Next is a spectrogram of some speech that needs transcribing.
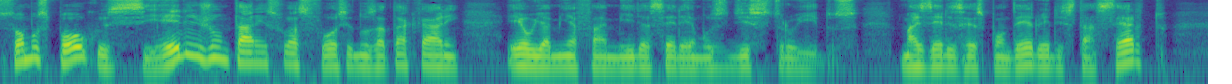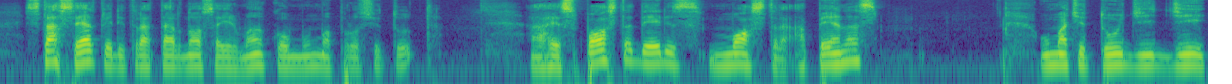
Somos poucos, se eles juntarem suas forças e nos atacarem, eu e a minha família seremos destruídos. Mas eles responderam: Ele está certo? Está certo ele tratar nossa irmã como uma prostituta? A resposta deles mostra apenas uma atitude de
